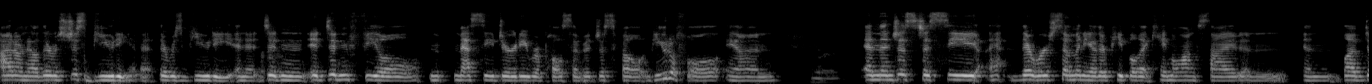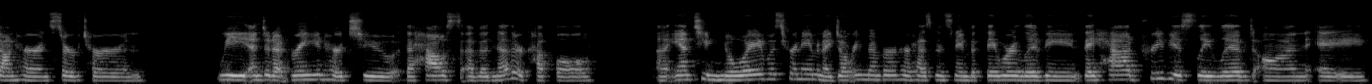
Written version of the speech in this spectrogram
I don't know, there was just beauty in it. There was beauty and it didn't, it didn't feel messy, dirty, repulsive. It just felt beautiful. And, and then just to see there were so many other people that came alongside and, and loved on her and served her and, we ended up bringing her to the house of another couple. Uh, Auntie Noy was her name, and I don't remember her husband's name, but they were living, they had previously lived on a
